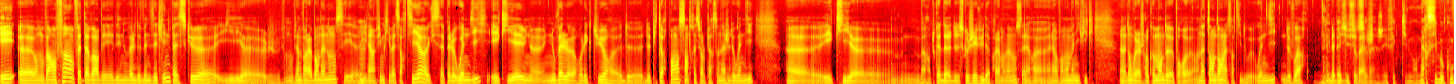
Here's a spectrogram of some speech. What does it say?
et euh, on va enfin en fait avoir des, nouvelles de Ben Zetlin parce que euh, il, euh, on vient de voir la bande-annonce et mm. il a un film qui va sortir qui s'appelle Wendy et qui est une, nouvelle relecture de, Peter Pan centrée sur le personnage de Wendy. Et qui, bah, en tout cas de, ce que j'ai vu d'après la bande-annonce, a l'air vraiment magnifique. donc voilà, je recommande pour, en attendant la sortie de Wendy, de voir les, bêtes, du, sauvage. Effectivement. Merci beaucoup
